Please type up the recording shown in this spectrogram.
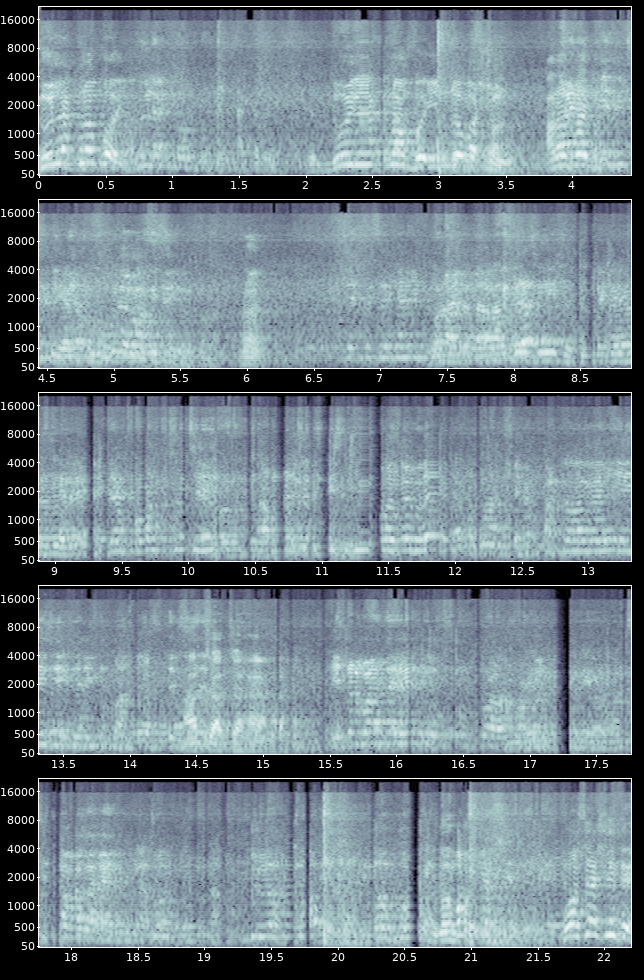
দুই লাখ নব্বই। দুই লাখ নব্বই। দুই লাখ নব্বই ইন্দ্র বাসন। আর হ্যাঁ? আচ্ছা আচ্ছা হ্যাঁ হ্যাঁ নব্বই পঁচাশিতে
